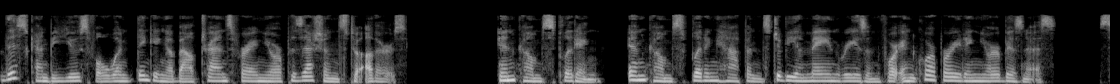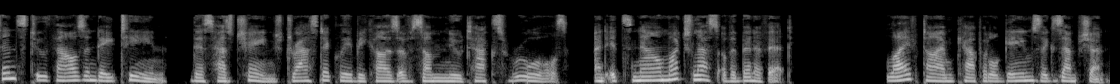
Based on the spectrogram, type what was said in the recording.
This can be useful when thinking about transferring your possessions to others. Income splitting Income splitting happens to be a main reason for incorporating your business. Since 2018, this has changed drastically because of some new tax rules, and it's now much less of a benefit. Lifetime capital gains exemption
